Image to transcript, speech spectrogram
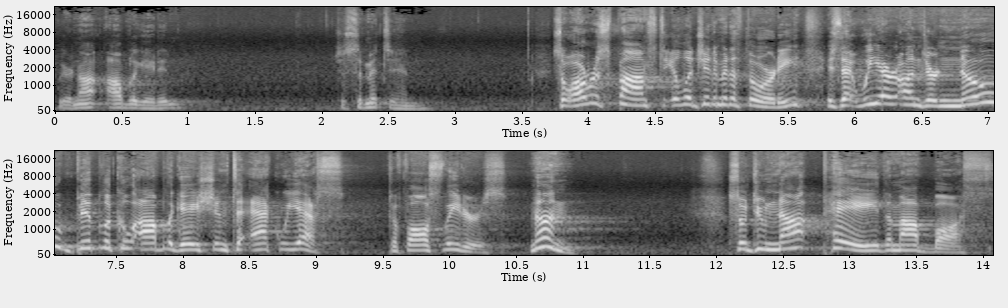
we are not obligated to submit to him. So, our response to illegitimate authority is that we are under no biblical obligation to acquiesce to false leaders. None. So, do not pay the mob boss.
